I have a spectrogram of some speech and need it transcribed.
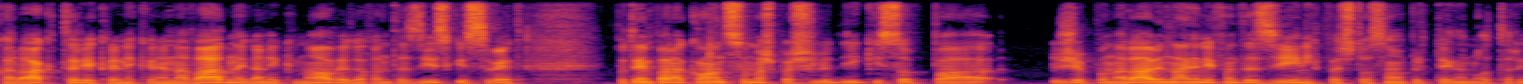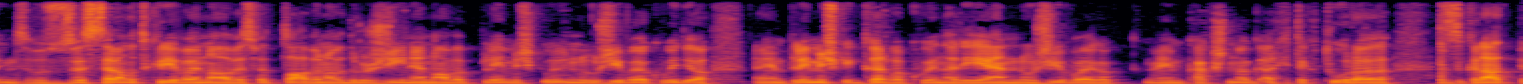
karakterje, ki je nekaj nenavadnega, nekaj novega, fantazijski svet. Potem pa na koncu imaš pa še ljudi, ki so pa. Že po naravi najdeni fantaziji in jih pač to samo pritegne noter in z veseljem odkrivajo nove svetove, nove družine, nove plemiške in uživajo, ko vidijo vem, plemiški grb, kako je narejen, uživajo, vem, kakšna arhitektura zgradb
